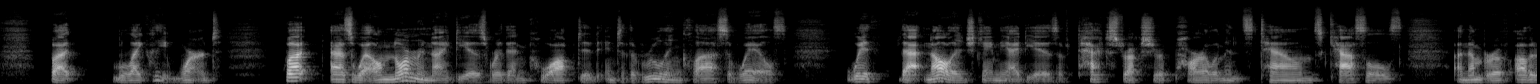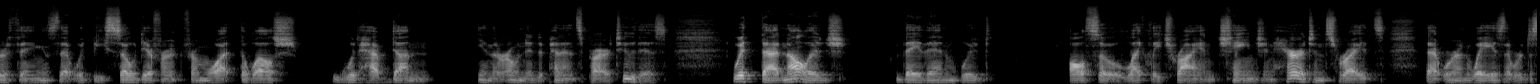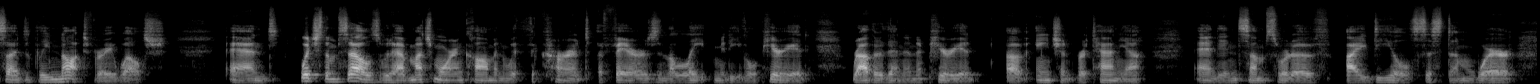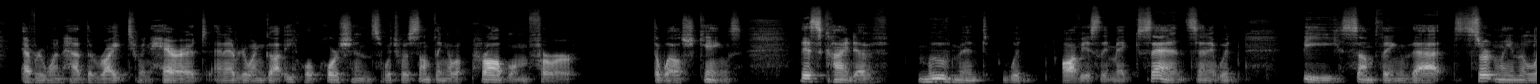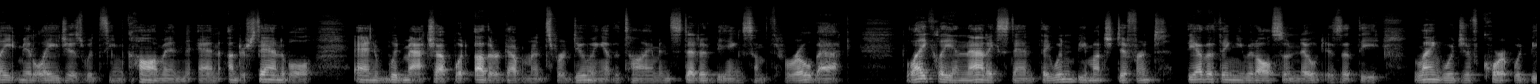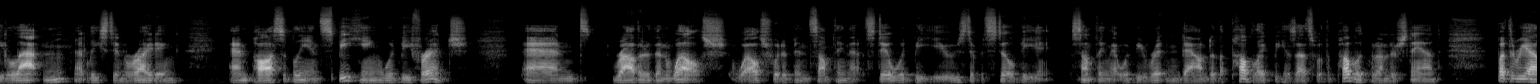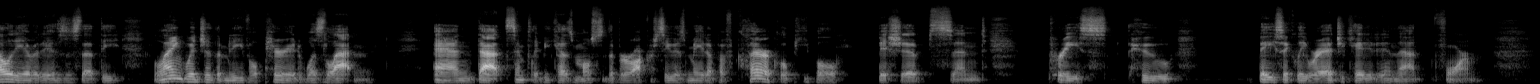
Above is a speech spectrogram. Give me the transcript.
but likely weren't. But as well, Norman ideas were then co opted into the ruling class of Wales. With that knowledge came the ideas of tax structure, parliaments, towns, castles, a number of other things that would be so different from what the Welsh would have done in their own independence prior to this. With that knowledge, they then would also likely try and change inheritance rights that were in ways that were decidedly not very Welsh. And which themselves would have much more in common with the current affairs in the late medieval period rather than in a period of ancient Britannia and in some sort of ideal system where everyone had the right to inherit and everyone got equal portions, which was something of a problem for the Welsh kings. This kind of movement would obviously make sense and it would be something that certainly in the late Middle Ages would seem common and understandable and would match up what other governments were doing at the time instead of being some throwback. Likely, in that extent, they wouldn't be much different. The other thing you would also note is that the language of court would be Latin, at least in writing, and possibly in speaking would be French. And rather than Welsh. Welsh would have been something that still would be used. It would still be something that would be written down to the public because that's what the public would understand. But the reality of it is, is that the language of the medieval period was Latin. And that simply because most of the bureaucracy was made up of clerical people, bishops and priests who basically were educated in that form.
